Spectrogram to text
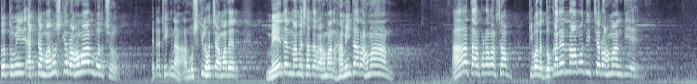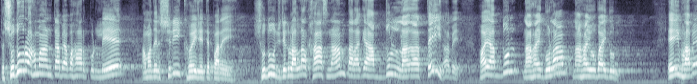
তো তুমি একটা মানুষকে রহমান বলছো। এটা ঠিক না। আর মুশকিল হচ্ছে আমাদের মেয়েদের নামের সাথে রহমান, হামিদা রহমান। হ্যাঁ তারপর আবার সব, কি বলে, দোকানের নামও দিচ্ছে রহমান দিয়ে। তো শুধু রহমানটা ব্যবহার করলে আমাদের শিরিক হয়ে যেতে পারে। শুধু যেগুলো আল্লাহর খাস নাম, তার আগে আব্দুল লাগাতেই হবে। হয় আব্দুল, না হয় গোলাম, না হয় উবাইদুল। এইভাবে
